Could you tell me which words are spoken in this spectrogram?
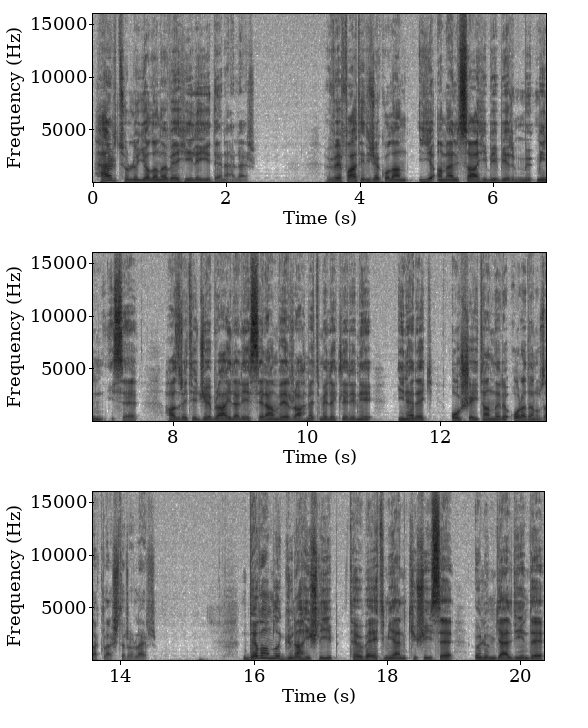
her türlü yalanı ve hileyi denerler. Vefat edecek olan iyi amel sahibi bir mümin ise Hazreti Cebrail aleyhisselam ve rahmet meleklerini inerek o şeytanları oradan uzaklaştırırlar. Devamlı günah işleyip tevbe etmeyen kişi ise ölüm geldiğinde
